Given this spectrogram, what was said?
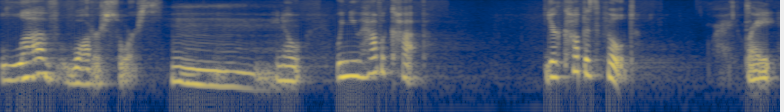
love water source. Hmm. You know, when you have a cup, your cup is filled, Right. right?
